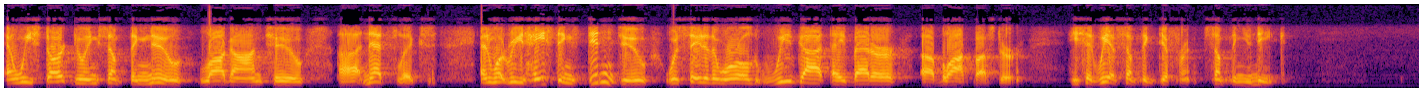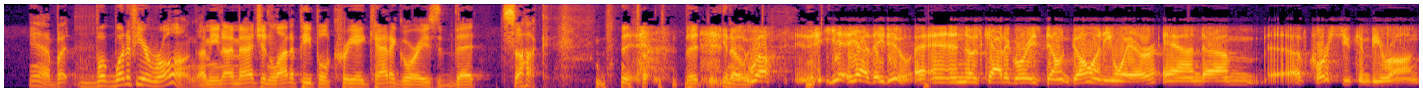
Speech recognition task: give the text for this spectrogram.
and we start doing something new, log on to uh, Netflix. And what Reed Hastings didn't do was say to the world, we've got a better uh, Blockbuster. He said, we have something different, something unique. Yeah, but but what if you're wrong? I mean, I imagine a lot of people create categories that suck. that, you know. Well, yeah, yeah, they do, and those categories don't go anywhere. And um, of course, you can be wrong.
